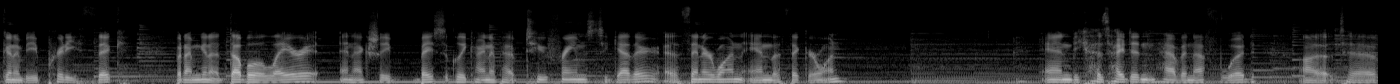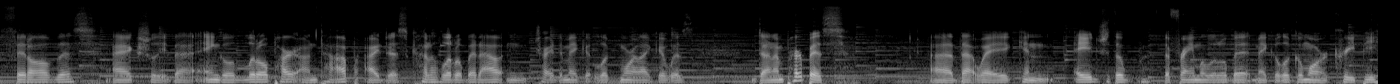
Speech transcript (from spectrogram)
going to be pretty thick but I'm gonna double layer it and actually basically kind of have two frames together, a thinner one and the thicker one. And because I didn't have enough wood uh, to fit all of this, I actually, that angled little part on top, I just cut a little bit out and tried to make it look more like it was done on purpose. Uh, that way it can age the, the frame a little bit, make it look more creepy,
